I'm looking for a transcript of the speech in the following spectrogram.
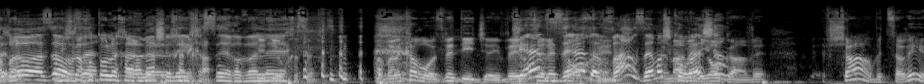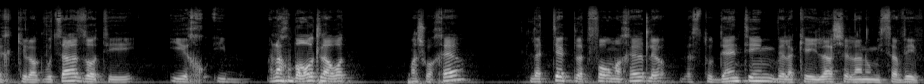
זה אבל לא, עזוב, אני אשלח זה- אותו לך הרמה שלי לחניכה. חסר, אבל, בדיוק, אה, חסר. אבל לכרוז ודי-ג'יי ויוצרת תוכן. זה הדבר? זה מה שקורה שם? יוגה, ואפשר וצריך, כאילו, הקבוצה הזאת היא, היא, היא... אנחנו באות להראות משהו אחר, לתת פלטפורמה אחרת לסטודנטים ולקהילה שלנו מסביב.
